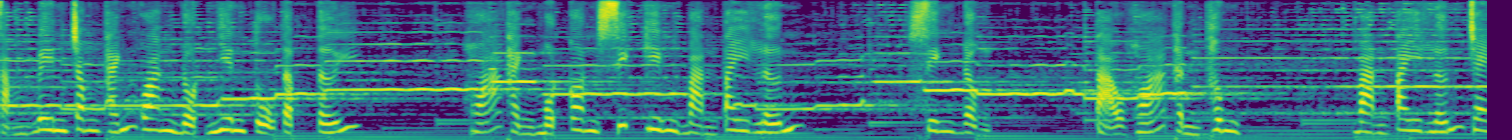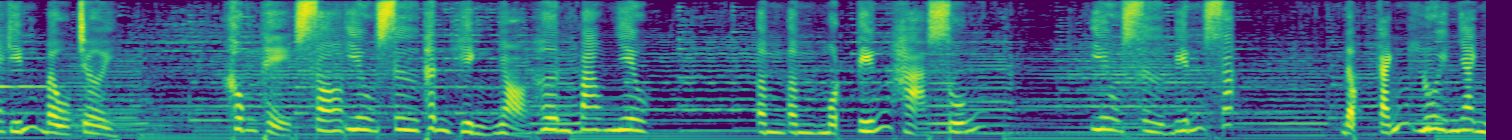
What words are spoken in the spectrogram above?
sắm bên trong thánh quang đột nhiên tụ tập tới. Hóa thành một con xích kim bàn tay lớn. Sinh động. Tạo hóa thần thông. Bàn tay lớn che kín bầu trời. Không thể so yêu sư thân hình nhỏ hơn bao nhiêu. Âm âm một tiếng hạ xuống. Yêu sư biến sắc. Đập cánh lui nhanh.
